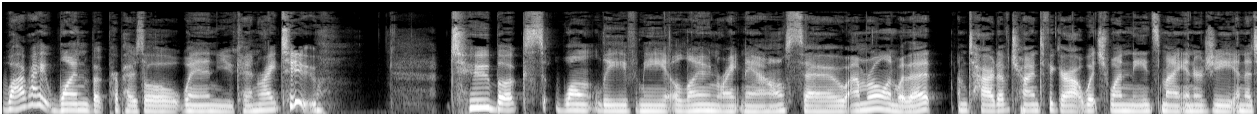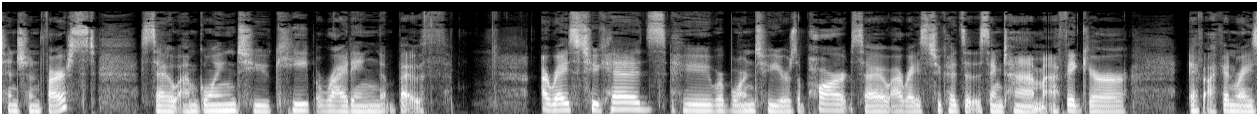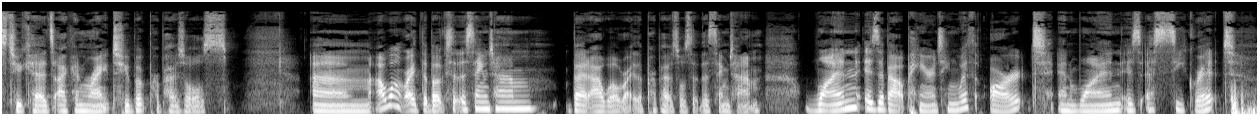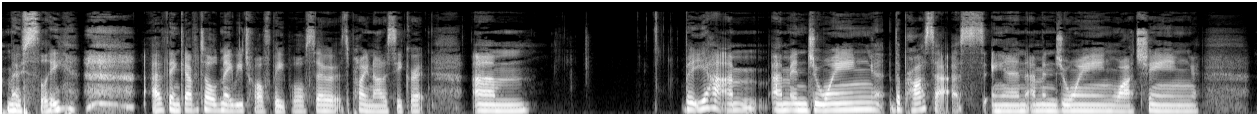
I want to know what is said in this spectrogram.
Why write one book proposal when you can write two? Two books won't leave me alone right now, so I'm rolling with it. I'm tired of trying to figure out which one needs my energy and attention first, so I'm going to keep writing both. I raised two kids who were born two years apart, so I raised two kids at the same time. I figure if I can raise two kids, I can write two book proposals. Um, I won't write the books at the same time, but I will write the proposals at the same time. One is about parenting with art, and one is a secret, mostly. I think I've told maybe 12 people, so it's probably not a secret. Um, but yeah, I'm I'm enjoying the process and I'm enjoying watching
